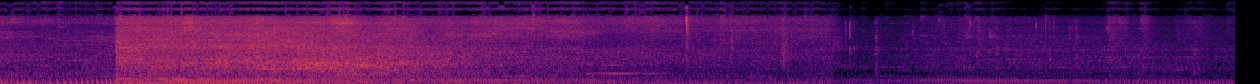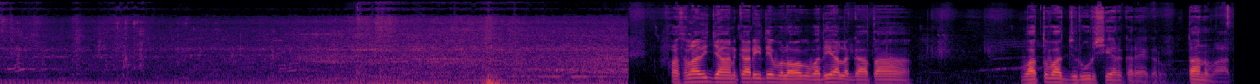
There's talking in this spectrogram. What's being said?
ਫਸਲਾਂ ਦੀ ਜਾਣਕਾਰੀ ਤੇ ਵਲੌਗ ਵਧੀਆ ਲੱਗਾ ਤਾਂ ਵੱਧ ਤੋਂ ਵੱਧ ਜਰੂਰ ਸ਼ੇਅਰ ਕਰਿਆ ਕਰੋ। ਧੰਨਵਾਦ।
